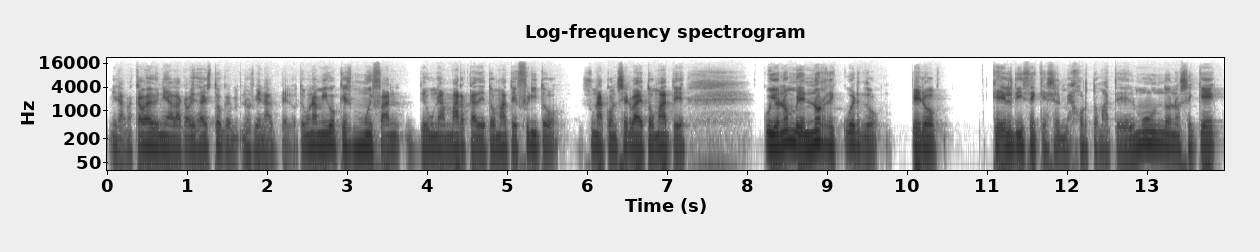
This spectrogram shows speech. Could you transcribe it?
Mira, me acaba de venir a la cabeza esto que nos viene al pelo. Tengo un amigo que es muy fan de una marca de tomate frito, es una conserva de tomate, cuyo nombre no recuerdo, pero que él dice que es el mejor tomate del mundo, no sé qué.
